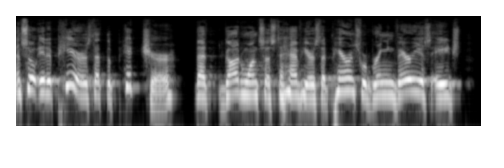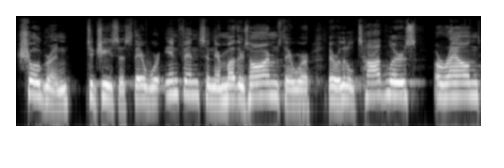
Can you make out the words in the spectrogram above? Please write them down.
And so it appears that the picture that God wants us to have here is that parents were bringing various aged children to Jesus. There were infants in their mother's arms. There were, there were little toddlers around,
